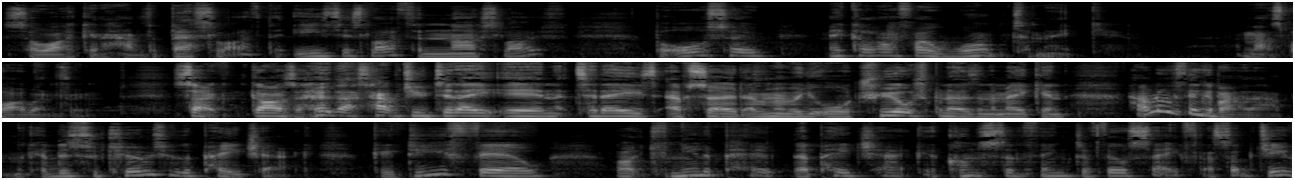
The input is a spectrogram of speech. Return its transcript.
so I can have the best life, the easiest life, the nice life, but also make a life I want to make. And that's what I went through. So, guys, I hope that's helped you today in today's episode. And remember, you're all true entrepreneurs in the making. How do you think about that? Okay, the security of the paycheck. Okay, do you feel like you need a, pay, a paycheck, a constant thing to feel safe? That's up to you.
